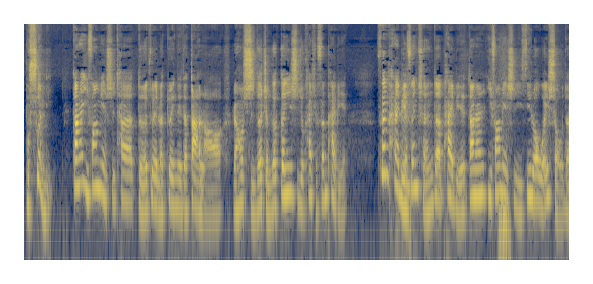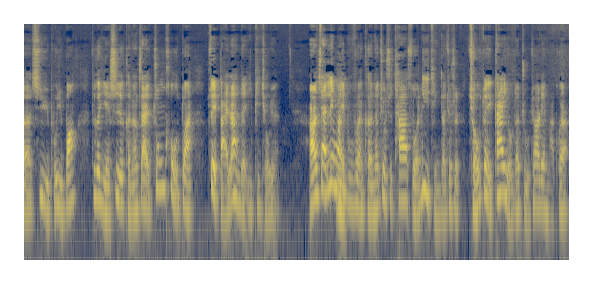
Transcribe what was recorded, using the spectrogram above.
不顺利？当然，一方面是他得罪了队内的大佬，然后使得整个更衣室就开始分派别，分派别分成的派别。当然，一方面是以 C 罗为首的西语普语帮，这个也是可能在中后段最摆烂的一批球员。而在另外一部分，可能就是他所力挺的，就是球队该有的主教练马奎尔，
